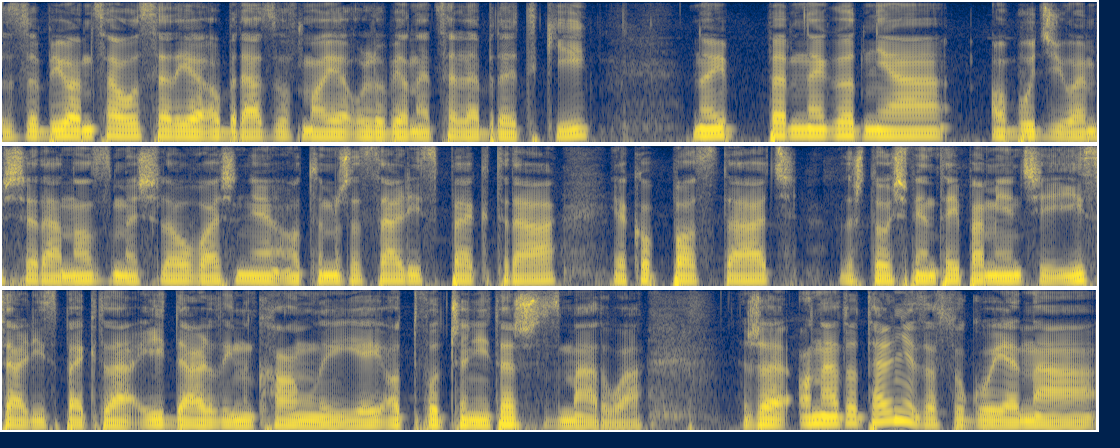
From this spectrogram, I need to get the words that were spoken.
zrobiłem całą serię obrazów moje ulubione celebrytki. No i pewnego dnia obudziłem się rano z myślą właśnie o tym, że Sally Spectra jako postać, zresztą świętej pamięci i Sally Spectra i Darlene Conley, jej odtwórczyni też zmarła, że ona totalnie zasługuje na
